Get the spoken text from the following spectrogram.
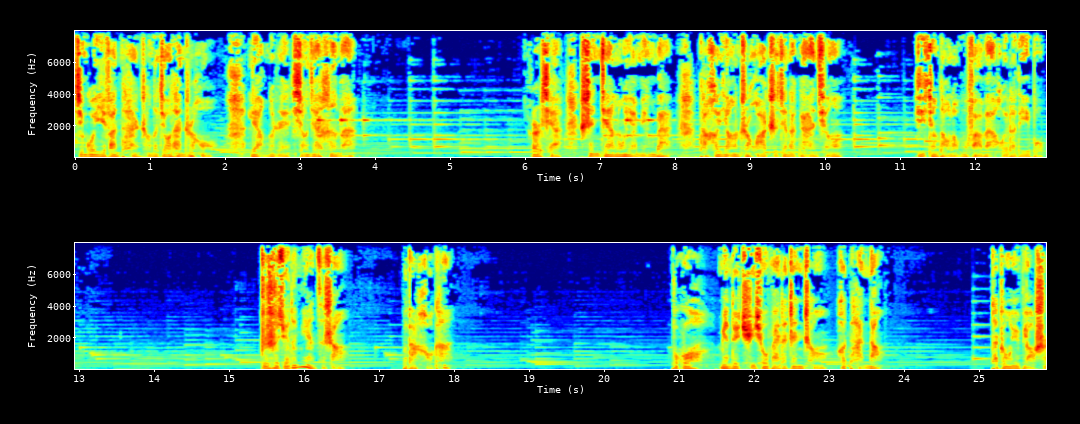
经过一番坦诚的交谈之后，两个人相见恨晚。而且沈建龙也明白，他和杨志华之间的感情已经到了无法挽回的地步，只是觉得面子上不大好看。不过，面对瞿秋白的真诚和坦荡。他终于表示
